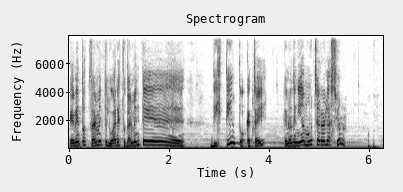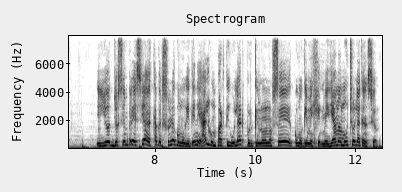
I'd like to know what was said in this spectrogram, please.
eventos totalmente, lugares totalmente distintos, ¿cachai? Que no tenían mucha relación. Y yo, yo siempre decía, esta persona como que tiene algo en particular, porque no, no sé, como que me, me llama mucho la atención.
